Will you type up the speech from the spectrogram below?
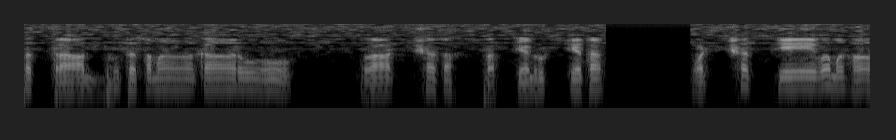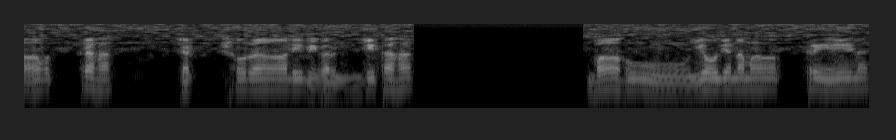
तत्राद्भुतसमाकारो राक्षसः प्रत्यदृश्यत वक्षस्येव महावक्त्रः चक्षुरादिविवर्जितः। बाहूयोजनमात्रेण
